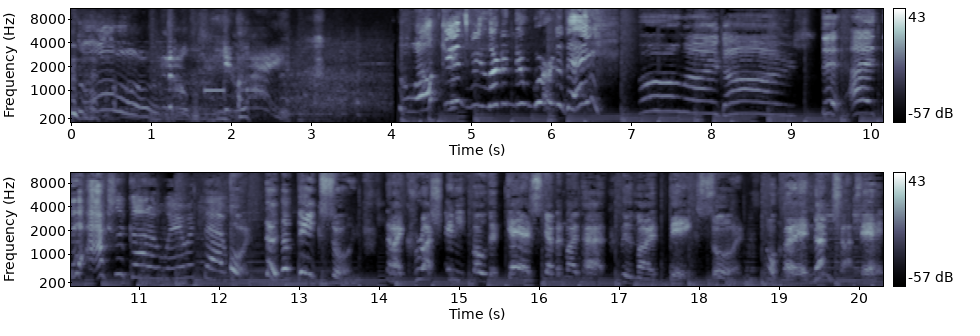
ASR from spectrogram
Oh! No! Get away! Well, kids, we learned a new word today. Oh my gosh! They, I, uh, they actually got away with that. Sword. The, the big sword. And I crush any foe that dares step in my path with my big sword. Oh, and nunchucks. Eh,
